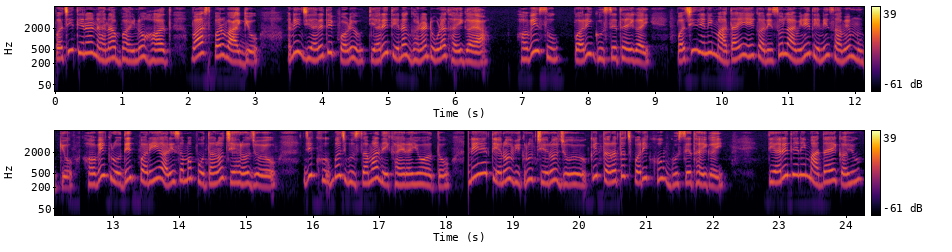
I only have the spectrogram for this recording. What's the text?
પછી તેના નાના ભાઈનો હાથ વાસ પર વાગ્યો અને જ્યારે તે પડ્યો ત્યારે તેના ઘણા ટુકડા થઈ ગયા. હવે શું? પરી ગુસ્સે થઈ ગઈ. પછી તેની માતાએ એક અરીસો લાવીને તેની સામે મૂક્યો. હવે ક્રોધિત પરીએ અરીસામાં પોતાનો ચહેરો જોયો, જે ખૂબ જ ગુસ્સામાં દેખાઈ રહ્યો હતો. અને તેનો વિકૃત ચહેરો જોયો કે તરત જ પરી ખૂબ ગુસ્સે થઈ ગઈ. ત્યારે તેની માતાએ કહ્યું,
